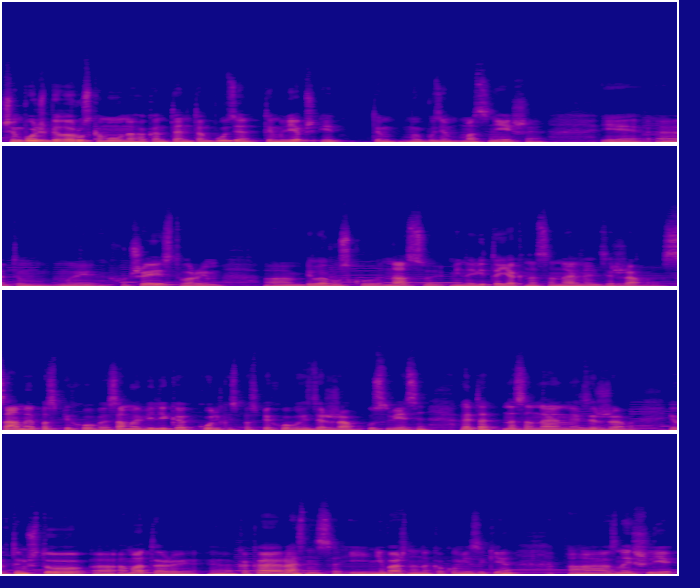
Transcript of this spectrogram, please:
Чым больш беларускамоўнага контента будзе тым лепш і тым мы будзем мацнейшыя і тым мы хутчэй стварым беларускую нацыю менавіта як нацыянальная дзяржава. Самая паспяховая самая вялікая колькасць паспяховых дзяржав у свеце гэта нацыянальная дзяржава. І в тым что аматары какая разница і неважно на каком языке знайшлі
